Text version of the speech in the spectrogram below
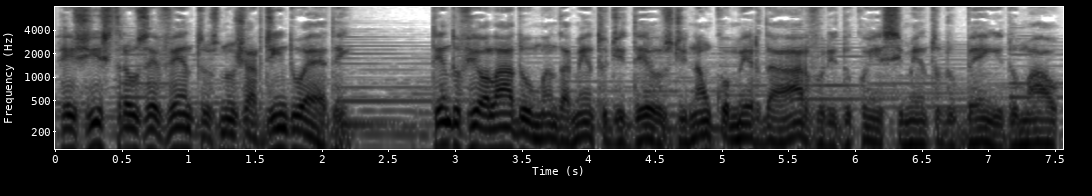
registra os eventos no Jardim do Éden. Tendo violado o mandamento de Deus de não comer da árvore do conhecimento do bem e do mal,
